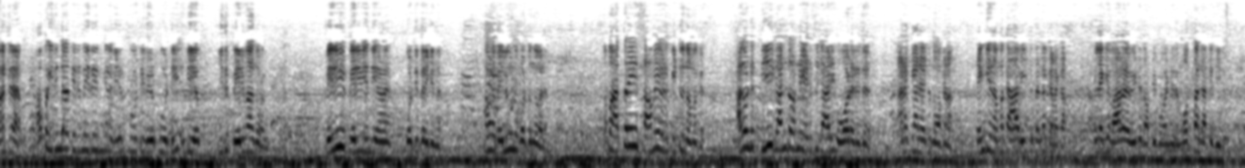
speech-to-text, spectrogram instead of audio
മനസ്സിലായോ? അപ്പൊ ഇതിന്റെ അകത്ത് ഇരുന്ന് ഇത് ഇങ്ങനെ വീർപ്പൂട്ടി വീർപ്പൂട്ടി എന്ത് ചെയ്യും? ഇത് പെരുവാൻ തുടങ്ങും. പെരുവി പെരുവി എന്ത് ചെയ്യാണ്? പൊട്ടിത്തെറിക്കുന്നത് നമ്മൾ ബലൂൺ പൊട്ടുന്ന പോലെ. അപ്പൊ അത്രയും സമയം കിട്ടും നമുക്ക്. അതുകൊണ്ട് തീ കണ്ടുടനെ എടുത്ത് ചാടി ഓടരുത്. അണക്കാനായിട്ട് നോക്കണം. എങ്കിൽ നമുക്ക് ആ വീട്ടിൽ തന്നെ കിടക്കാം. അല്ലെങ്കിൽ വേറെ വീട്ടിൽ തപ്പി പോകേണ്ടി വരും. മൊത്തം കത്തി തീരും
